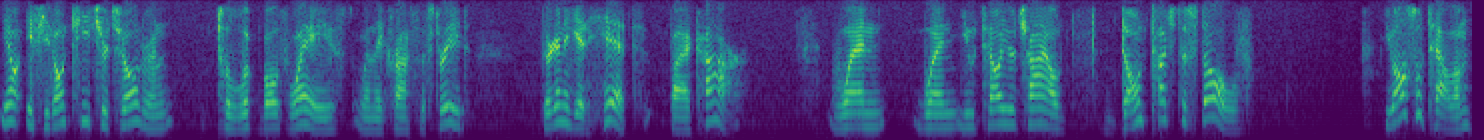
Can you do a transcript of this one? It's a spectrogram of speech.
you know, if you don't teach your children to look both ways when they cross the street, they're going to get hit by a car. When when you tell your child, don't touch the stove, you also tell them,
